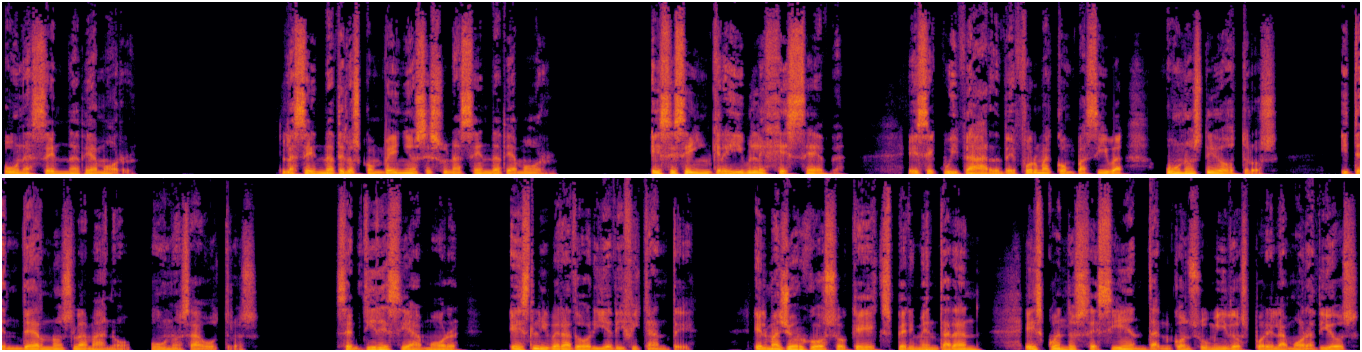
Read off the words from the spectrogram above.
Una senda de amor. La senda de los convenios es una senda de amor. Es ese increíble Gesed, ese cuidar de forma compasiva unos de otros y tendernos la mano unos a otros. Sentir ese amor es liberador y edificante. El mayor gozo que experimentarán es cuando se sientan consumidos por el amor a Dios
